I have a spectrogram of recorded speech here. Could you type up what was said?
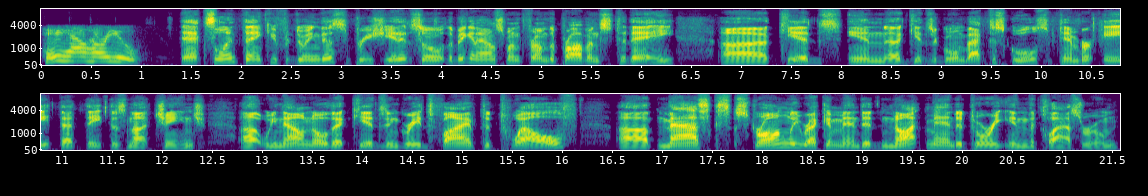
Hey, Hal, how are you? Excellent. Thank you for doing this. Appreciate it. So, the big announcement from the province today uh, kids in uh, kids are going back to school September 8th. That date does not change. Uh, we now know that kids in grades 5 to 12 uh, masks strongly recommended, not mandatory in the classroom.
